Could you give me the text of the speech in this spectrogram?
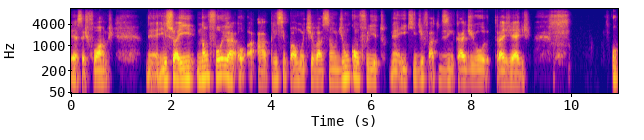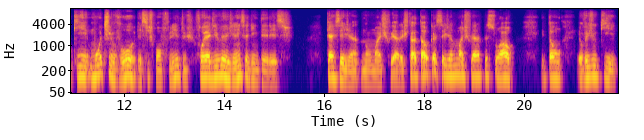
essas formas. Né? Isso aí não foi a, a, principal motivação de um conflito né? e que de fato desencadeou tragédias. O que motivou esses conflitos foi a divergência de interesses, quer seja numa esfera estatal, quer seja numa esfera pessoal. Então, eu vejo que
